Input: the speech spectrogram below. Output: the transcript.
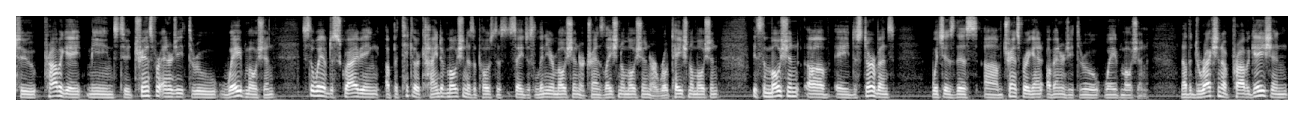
To propagate means to transfer energy through wave motion it's a way of describing a particular kind of motion as opposed to, say, just linear motion or translational motion or rotational motion. It's the motion of a disturbance, which is this um, transferring of energy through wave motion. Now, the direction of propagation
